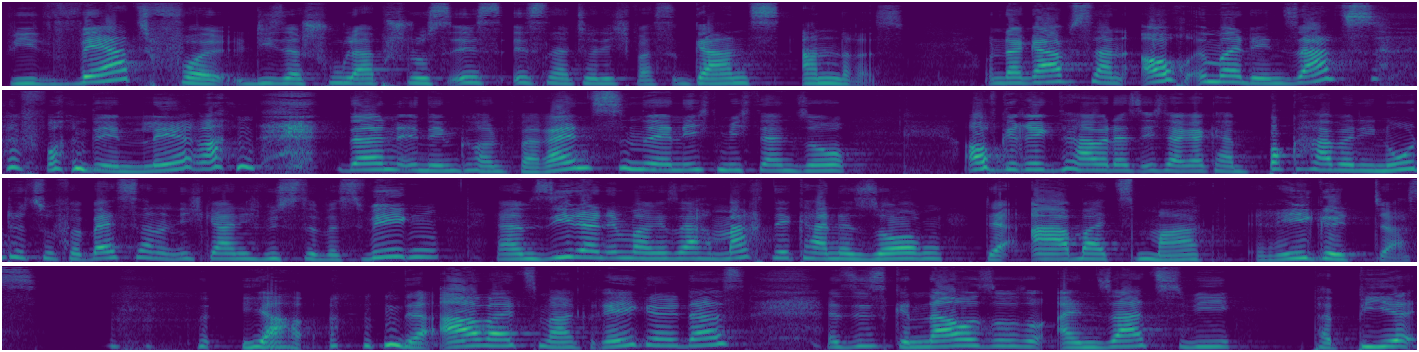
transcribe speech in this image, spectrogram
Wie wertvoll dieser Schulabschluss ist, ist natürlich was ganz anderes. Und da gab's dann auch immer den Satz von den Lehrern, dann in den Konferenzen, wenn ich mich dann so aufgeregt habe, dass ich da gar keinen Bock habe, die Note zu verbessern und ich gar nicht wüsste, weswegen. Da haben sie dann immer gesagt, mach dir keine Sorgen, der Arbeitsmarkt regelt das. ja, der Arbeitsmarkt regelt das. Es ist genauso so ein Satz wie Papier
